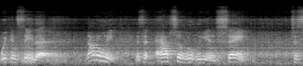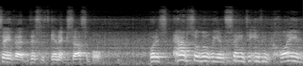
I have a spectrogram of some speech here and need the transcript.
we can see that not only is it absolutely insane to say that this is inaccessible, but it's absolutely insane to even claim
